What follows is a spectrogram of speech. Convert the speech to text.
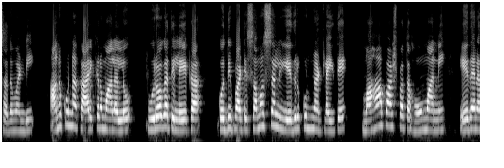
చదవండి. అనుకున్న కార్యక్రమాలలో పురోగతి లేక కొద్దిపాటి సమస్యలు ఎదుర్కొంటున్నట్లయితే మహాపాష్పత హోమాన్ని ఏదైనా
